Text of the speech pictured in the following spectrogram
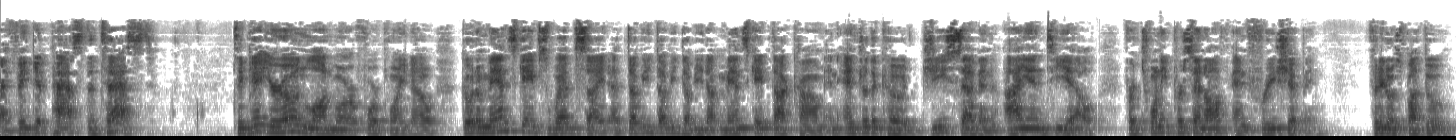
I think it passed the test. To get your own Lawnmower 4.0, go to Manscaped's website at www.manscaped.com and enter the code G7INTL for 20% off and free shipping. Frilos Patu.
